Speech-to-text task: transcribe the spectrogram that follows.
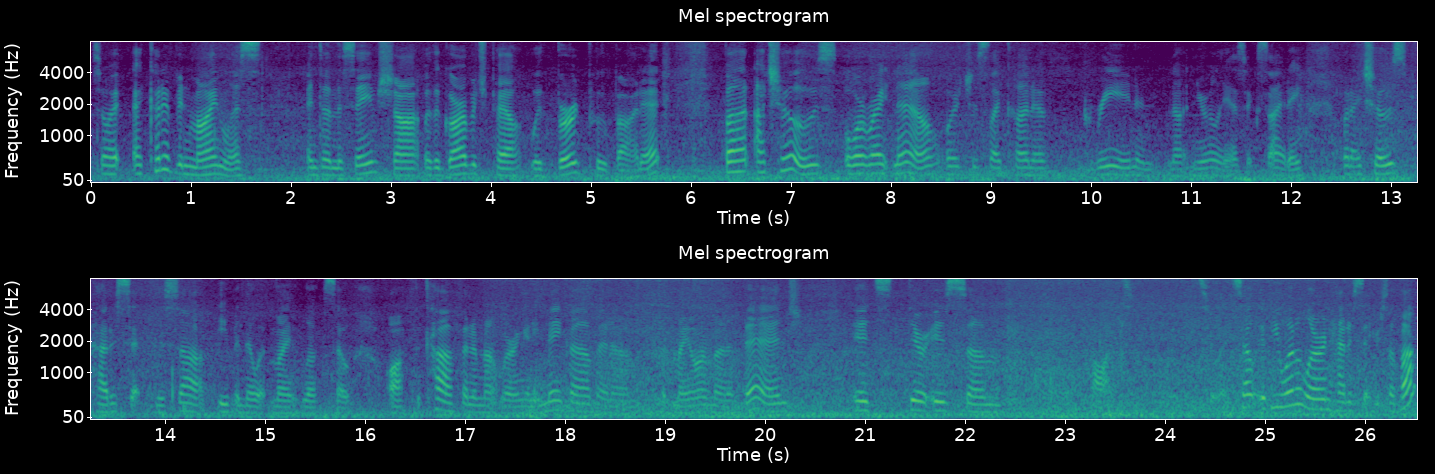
So I, I could have been mindless and done the same shot with a garbage pail with bird poop on it. But I chose, or right now, which is like kind of green and not nearly as exciting, but I chose how to set this up, even though it might look so off the cuff and I'm not wearing any makeup and I'm putting my arm on a bench. It's, there is some thought to it. So if you want to learn how to set yourself up,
